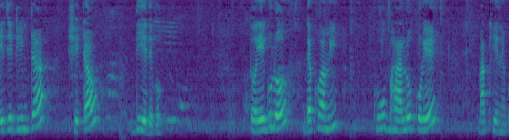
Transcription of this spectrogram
এই যে ডিমটা, সেটাও দিয়ে দেব। তো এগুলো দেখো আমি খুব ভালো করে মাখিয়ে নেব।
